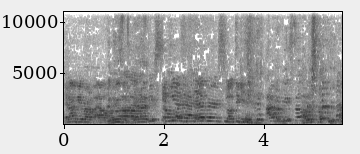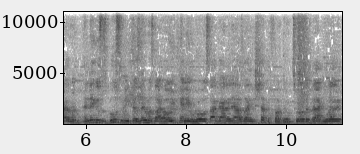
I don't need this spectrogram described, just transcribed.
And I'd be around Al. And niggas was Uh, and he has never smoked again. I would be so. I respect it. Ever. And niggas was boosting me because they was like, oh, you can't even roll. So I got in there, I was like, shut the fuck up. Twirl the backwood,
